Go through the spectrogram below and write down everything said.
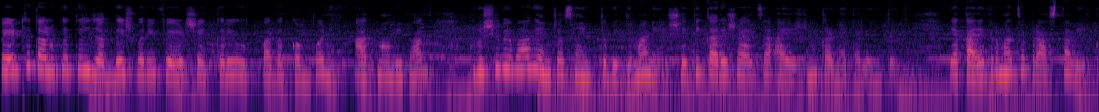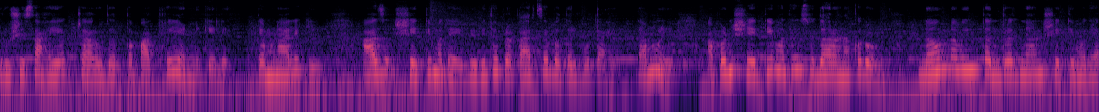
पेठ तालुक्यातील जगदेश्वरी फेड शेतकरी उत्पादक कंपनी आत्मविभाग कृषी विभाग यांच्या संयुक्त विद्यमाने शेती कार्यशाळेचे आयोजन करण्यात आले होते. या कार्यक्रमाचे प्रास्ताविक कृषी सहाय्यक चारुदत्त पाथरे यांनी केले. ते म्हणाले की आज शेतीमध्ये विविध प्रकारचे बदल होत आहेत. त्यामुळे आपण शेतीमध्ये सुधारणा करून नवनवीन तंत्रज्ञान शेतीमध्ये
